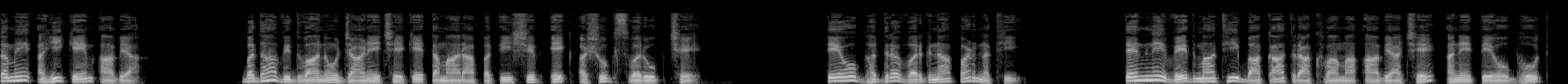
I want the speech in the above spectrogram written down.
તમે અહીં કેમ આવ્યા? બધા વિદ્વાનો જાણે છે કે તમારા પતિ શિવ એક અશુભ સ્વરૂપ છે. તેઓ ભદ્ર વર્ગના પણ નથી. તેમને વેદમાંથી બાકાત રાખવામાં આવ્યા છે અને તેઓ ભૂત,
